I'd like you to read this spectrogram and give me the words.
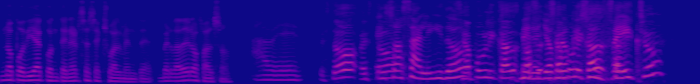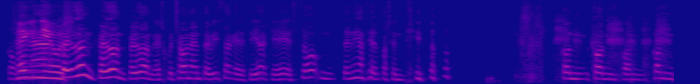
no podía contenerse sexualmente. ¿Verdadero o falso? A ver, Esto, esto eso ha salido se ha publicado. no, pero se- yo se ha creo que es un publicado, se ha fake. dicho. Fake una- news. Perdón, perdón, perdón. He escuchado una entrevista que decía que esto mm, tenía cierto sentido. con, con, con, con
